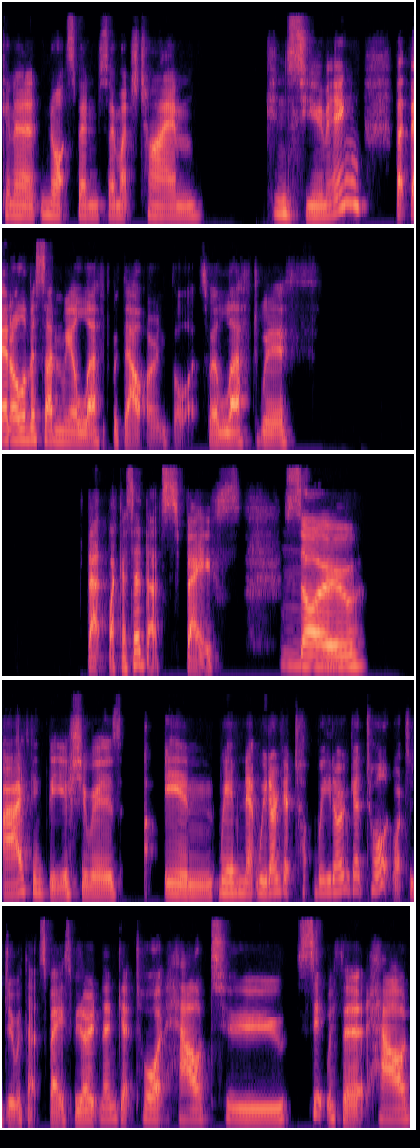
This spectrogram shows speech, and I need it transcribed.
gonna not spend so much time consuming. But then all of a sudden we are left with our own thoughts. We're left with that, like I said, that space. Mm. So I think the issue is in we have ne- we don't get ta- we don't get taught what to do with that space. We don't then get taught how to sit with it how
